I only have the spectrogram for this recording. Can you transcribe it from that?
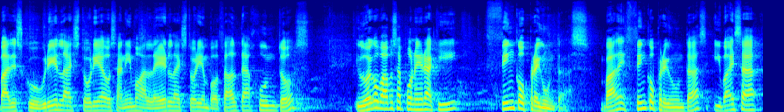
va a descubrir la historia, os animo a leer la historia en voz alta juntos, y luego vamos a poner aquí cinco preguntas, ¿vale? Cinco preguntas y vais a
